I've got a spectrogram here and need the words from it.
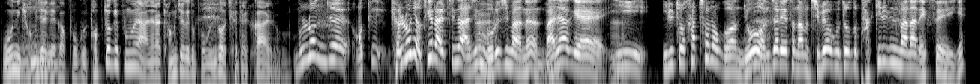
온 음. 경제계가 음. 보고 법조계뿐만이 아니라 경제계도 보고 이거 어떻게 될까 이러고. 물론 이제 어떻게 결론이 어떻게 날지는 아직은 네. 모르지만은 네. 만약에 네. 이 1조 4천억 원요 언저리에서 나면 지배 구조도 바뀔 만한 액수예요 이게?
